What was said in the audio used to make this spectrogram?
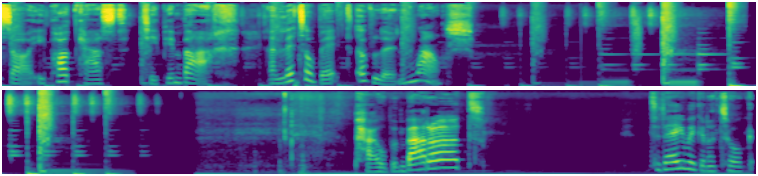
Croeso i podcast Tipyn Bach, a little bit of learning Welsh. Pawb yn barod? Today we're going to talk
